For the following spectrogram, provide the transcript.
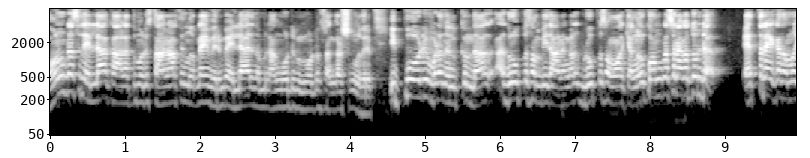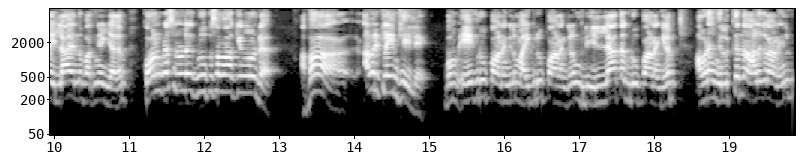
കോൺഗ്രസിൽ എല്ലാ കാലത്തും ഒരു സ്ഥാനാർത്ഥി നിർണയം വരുമ്പോൾ എല്ലാവരും തമ്മിൽ അങ്ങോട്ടും ഇങ്ങോട്ടും സംഘർഷങ്ങൾ വരും. ഇപ്പോഴും ഇവിടെ നിൽക്കുന്ന ഗ്രൂപ്പ് സംവിധാനങ്ങൾ ഗ്രൂപ്പ് സമവാക്യങ്ങൾ കോൺഗ്രസിനകത്തുണ്ട് എത്രയൊക്കെ നമ്മൾ ഇല്ല എന്ന് പറഞ്ഞു കഴിഞ്ഞാലും കോൺഗ്രസിനുള്ള ഗ്രൂപ്പ് സമവാക്യങ്ങളുണ്ട്. അപ്പൊ അവർ ക്ലെയിം ചെയ്യില്ലേ? ഇപ്പം എ ഗ്രൂപ്പ് ആണെങ്കിലും ഐ ഗ്രൂപ്പ് ആണെങ്കിലും ഇല്ലാത്ത ഗ്രൂപ്പ് ആണെങ്കിലും അവിടെ നിൽക്കുന്ന ആളുകളാണെങ്കിലും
